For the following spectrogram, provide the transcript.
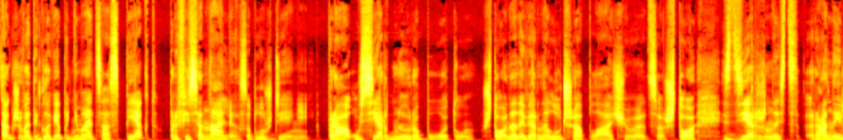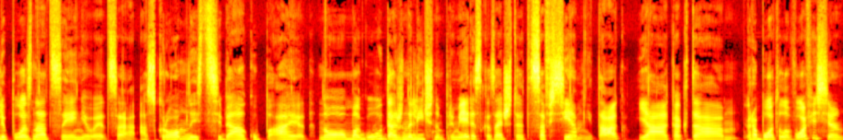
Также в этой главе поднимается аспект профессиональных заблуждений. про усердную работу, что она, наверное, лучше оплачивается, что сдержанность рано или поздно оценивается, а скромность себя окупает. Но могу даже на личном примере сказать, что это совсем не так. Я как-то работала в офисе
